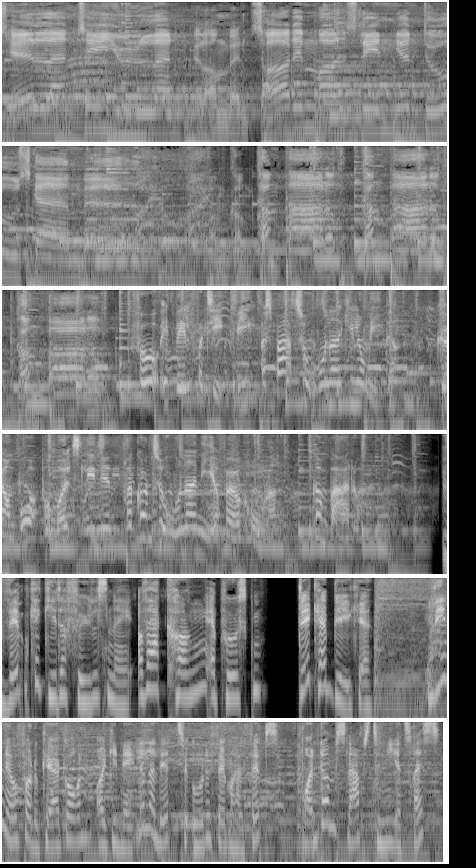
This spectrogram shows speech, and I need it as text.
Sjælland til Jylland, eller omvendt, så er det Molslinjen, du skal med. Kom, kom, kom, bado, kom, bado, kom, bado. Få et velfortjent bil og spar 200 kilometer. Kør ombord på Molslinjen fra kun 249 kroner. Kom, bare du. Hvem kan give dig følelsen af at være kongen af påsken? Det kan Bilka! Lige nu får du Kærgården original eller let til 8.95, Brøndum Snaps til 69,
